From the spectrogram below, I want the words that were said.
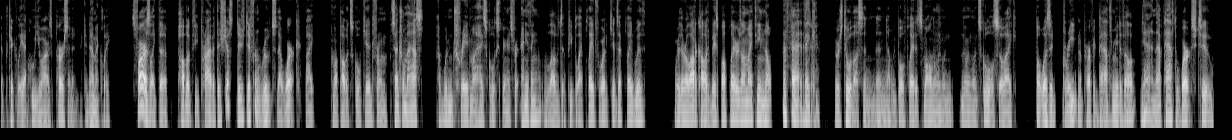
particularly at who you are as a person and academically. As far as like the public v private, there's just there's different routes that work. I, I'm a public school kid from Central Mass. I wouldn't trade my high school experience for anything. Loved the people I played for, the kids I played with. Were there a lot of college baseball players on my team? No. I think there was two of us, and, and uh, we both played at small New England New England schools. So like, but was it great and a perfect path for me to develop? Yeah, and that path works too.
